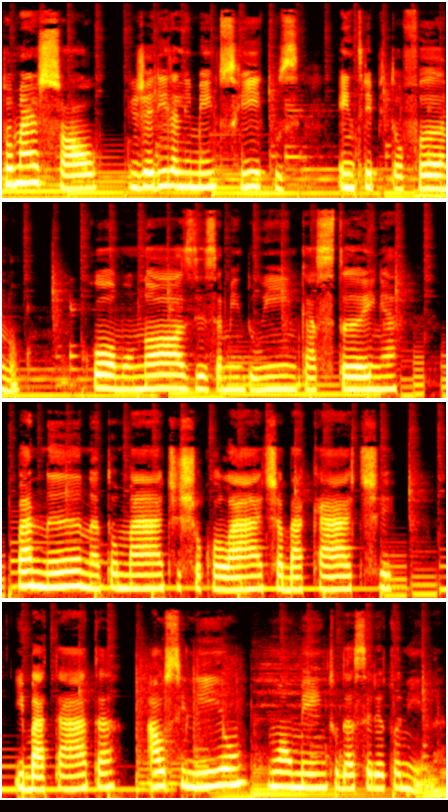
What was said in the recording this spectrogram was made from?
Tomar sol, ingerir alimentos ricos em triptofano, como nozes, amendoim, castanha, banana, tomate, chocolate, abacate e batata auxiliam no aumento da serotonina.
